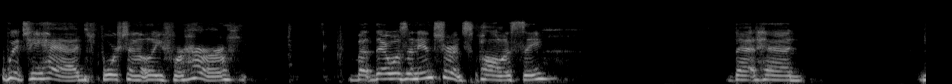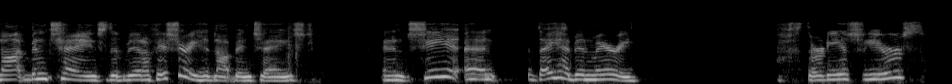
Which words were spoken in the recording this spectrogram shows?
which he had, fortunately for her. But there was an insurance policy that had not been changed. The beneficiary had not been changed. And she and they had been married 30ish years.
